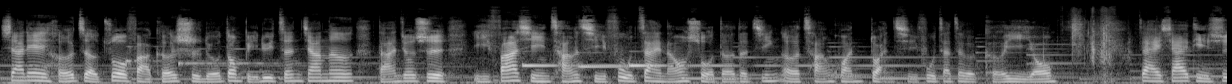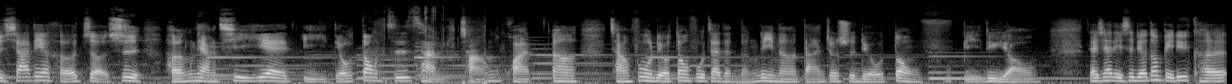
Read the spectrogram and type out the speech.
下列何者做法可使流动比率增加呢？答案就是以发行长期负债，然后所得的金额偿还短期负债，这个可以哟。在下一题是下列何者是衡量企业以流动资产偿还呃偿付流动负债的能力呢？答案就是流动比率哦。在下一题是流动比率可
